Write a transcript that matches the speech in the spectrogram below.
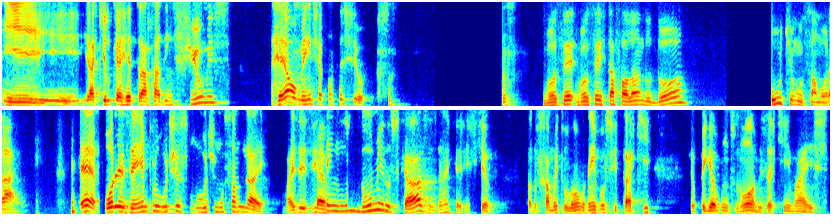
e, e aquilo que é retratado em filmes realmente aconteceu. Você, você está falando do Último Samurai? É, por exemplo, o Último, último Samurai. Mas existem é. inúmeros casos, né? Que a gente quer, para não ficar muito longo, nem vou citar aqui. Eu peguei alguns nomes aqui, mas,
